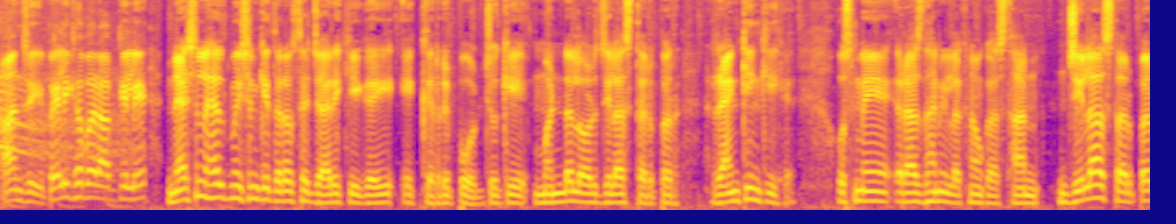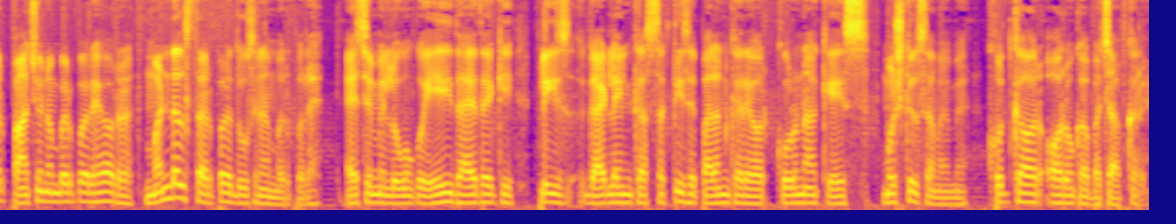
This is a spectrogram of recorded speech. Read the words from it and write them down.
हाँ जी, पहली खबर आपके लिए। नेशनल हेल्थ मिशन की तरफ़ से जारी की गई एक रिपोर्ट जो कि मंडल और जिला स्तर पर रैंकिंग की है। उसमें राजधानी लखनऊ का स्थान जिला स्तर पर पाँचवें नंबर पर है और मंडल स्तर पर दूसरे नंबर पर है। ऐसे में लोगों को यही हिदायत है कि प्लीज़ गाइडलाइन का सख्ती से पालन करें और कोरोना के इस मुश्किल समय में खुद का और औरों का बचाव करें।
